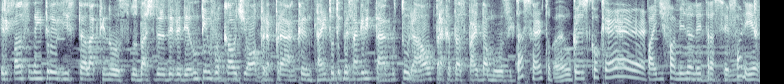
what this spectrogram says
Ele fala assim na entrevista lá que tem nos, nos bastidores do DVD, eu não tenho vocal de ópera pra cantar, então eu tenho que começar a gritar gutural pra cantar as partes da música. Tá certo. É coisa que qualquer pai de família letra C faria.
